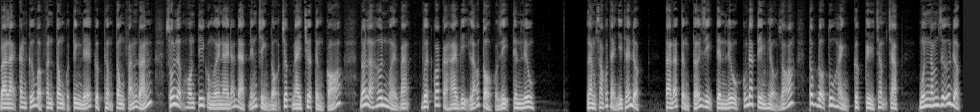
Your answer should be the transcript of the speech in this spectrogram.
và lại căn cứ vào phân tông của tinh đế cực thượng tông phán đoán, số lượng hồn ti của người này đã đạt đến trình độ trước nay chưa từng có, đó là hơn 10 vạn, vượt qua cả hai vị lão tổ của dị tiên lưu. Làm sao có thể như thế được? Ta đã từng tới dị tiên lưu cũng đã tìm hiểu rõ tốc độ tu hành cực kỳ chậm chạp, muốn nắm giữ được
